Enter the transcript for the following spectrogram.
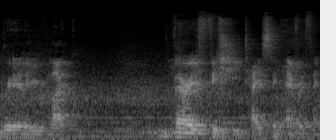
really like very fishy tasting everything.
